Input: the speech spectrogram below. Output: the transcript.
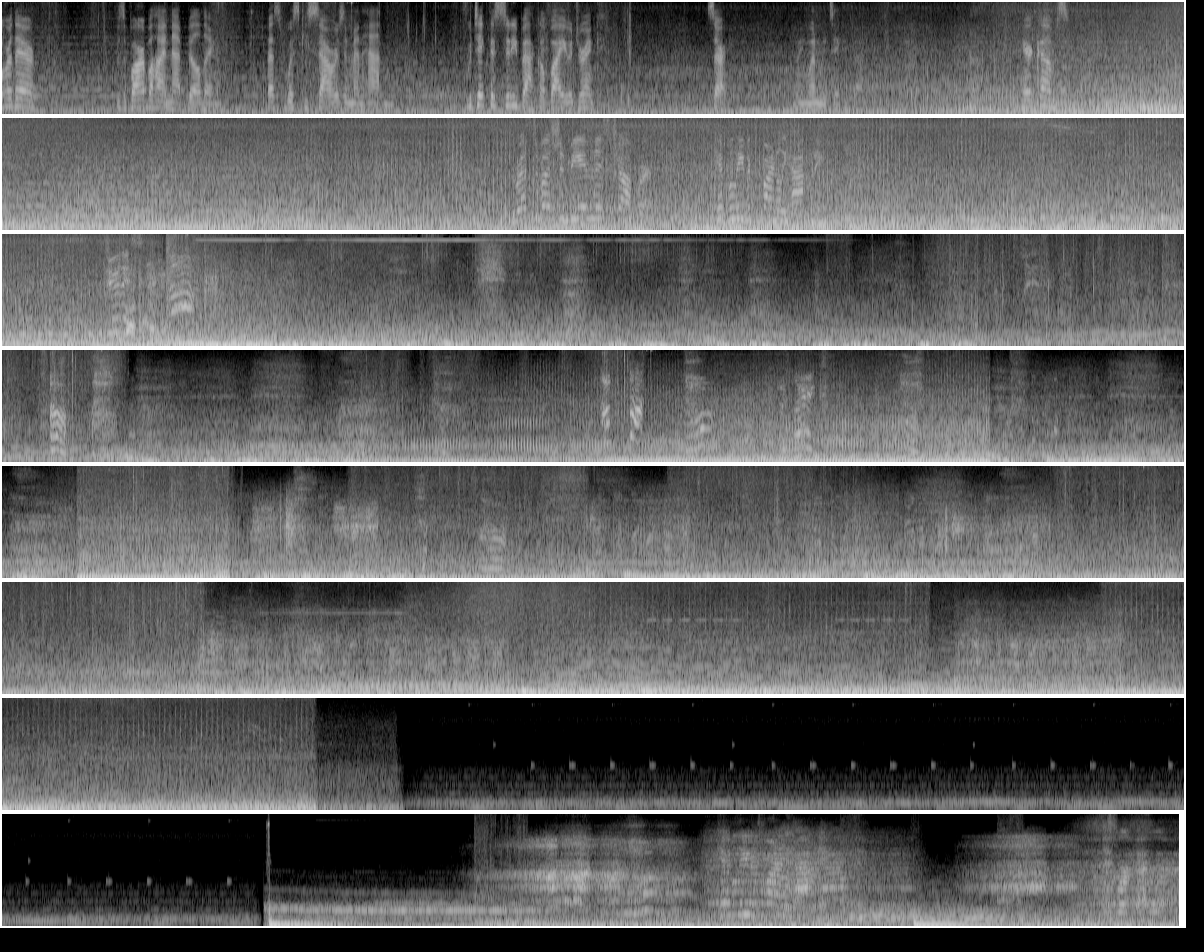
Over there. There's a bar behind that building. Best whiskey sours in Manhattan. If we take this city back, I'll buy you a drink. Sorry. I mean, when we take it back. Here it comes.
